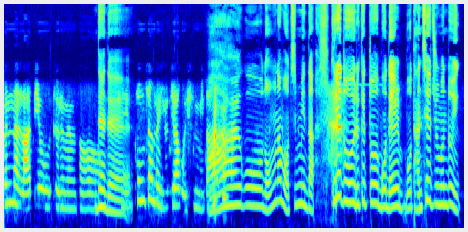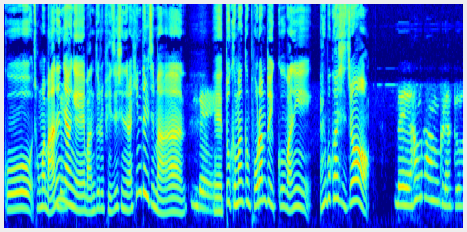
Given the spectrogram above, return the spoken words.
맨날 라디오 들으면서 네네. 텐션을 유지하고 있습니다. 아이고, 너무나 멋집니다. 그래도 이렇게 또 뭐 내일 뭐 단체 주문도 있고 정말 많은 네. 양의 만두를 빚으시느라 힘들지만 네. 예, 또 그만큼 보람도 있고 많이 행복하시죠? 네, 항상 그래도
